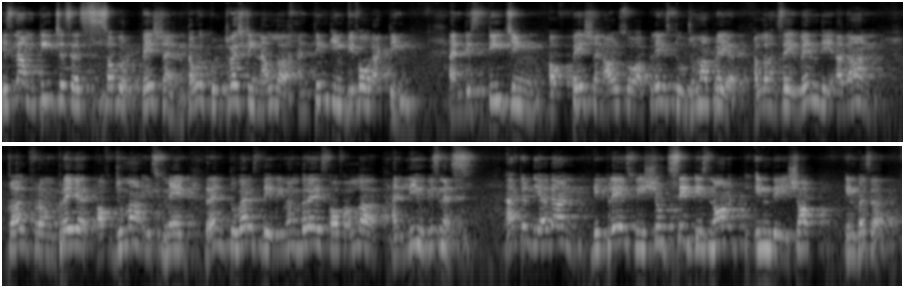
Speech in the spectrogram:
Islam teaches us sabr, patience, tawakkul, trust in Allah, and thinking before acting. And this teaching of patience also applies to Jummah prayer. Allah say, when the adhan call from prayer of Jummah is made, run towards the remembrance of Allah and leave business. After the adhan, the place we should sit is not in the shop, in bazaar.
